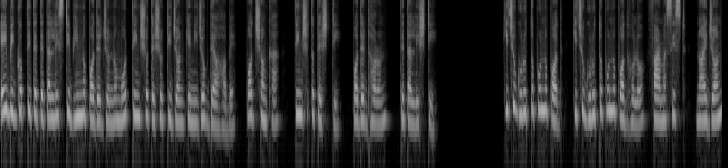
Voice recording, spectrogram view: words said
এই বিজ্ঞপ্তিতে তেতাল্লিশটি ভিন্ন পদের জন্য মোট তিনশো তেষট্টি জনকে নিযোগ দেওয়া হবে। পদ সংখ্যা তিনশত তেষট্টি, পদের ধরন তেতাল্লিশটি। কিছু গুরুত্বপূর্ণ পদ, কিছু গুরুত্বপূর্ণ পদ হল ফার্মাসিস্ট, নয় জন,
